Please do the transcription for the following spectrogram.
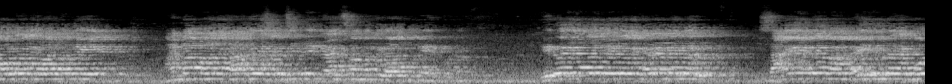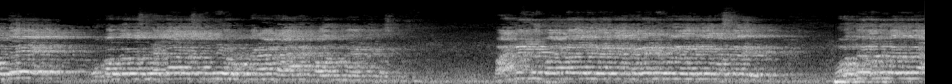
మోటార్లు కావాలనే. వాళ్ళ కాంగ్రెస్ వచ్చింది ట్రాన్స్ఫార్మర్లు కావాలనే. అనుకున్నారు ఇరవై నాలుగు గంటల కరెంట్ అన్నారు సాయంత్రం ఐదున్నర పోతే ఒక్కొక్క రోజు తెల్లారి వస్తుంది ఒక్కొక్క నాడు రాత్రి పదకొండు గంటలకు వస్తుంది పన్నెండు పద్నాలుగు గంటల కరెంట్ కూడా గంటలకు వస్తుంది పొద్దున కూడా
